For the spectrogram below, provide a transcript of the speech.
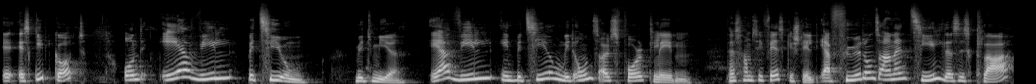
Es gibt Gott und er will Beziehung mit mir. Er will in Beziehung mit uns als Volk leben. Das haben sie festgestellt. Er führt uns an ein Ziel, das ist klar.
